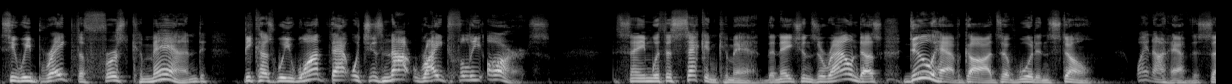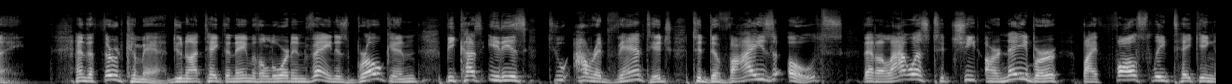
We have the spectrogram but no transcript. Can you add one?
See, we break the first command because we want that which is not rightfully ours. The same with the second command. The nations around us do have gods of wood and stone. Why not have the same? And the third command, do not take the name of the Lord in vain, is broken because it is to our advantage to devise oaths that allow us to cheat our neighbor by falsely taking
